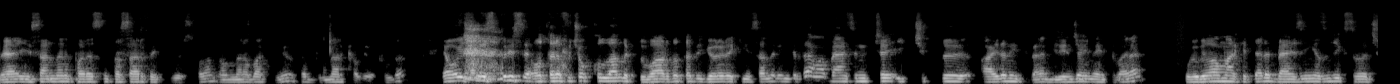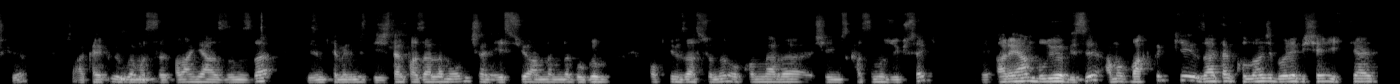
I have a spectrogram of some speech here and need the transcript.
Veya insanların parasını tasarruf ettiriyoruz falan. Onlara bakmıyor. Tabii bunlar kalıyor okulda. Ya o işin esprisi o tarafı çok kullandık. Duvarda tabii görerek insanlar indirdi ama benzin ilk çıktığı aydan itibaren, birinci ayından itibaren uygulama marketlerde benzin yazınca ilk sırada çıkıyor. İşte akaryakıt uygulaması falan yazdığınızda bizim temelimiz dijital pazarlama olduğu için hani SEO anlamında Google optimizasyonları o konularda şeyimiz kasımız yüksek. E, arayan buluyor bizi ama baktık ki zaten kullanıcı böyle bir şeye ihtiyacı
